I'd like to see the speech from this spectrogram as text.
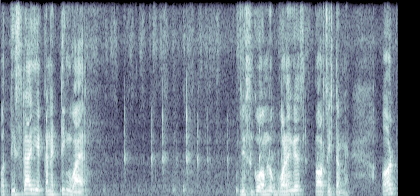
और तीसरा ये कनेक्टिंग वायर, जिसको हम लोग पढ़ेंगे पावर सिस्टम में। और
